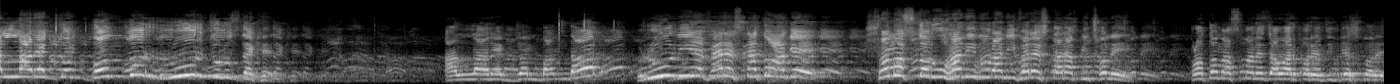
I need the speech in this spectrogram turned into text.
আল্লাহর একজন বন্ধুর রুর জুলুস দেখে আল্লাহর একজন বান্দার রু নিয়ে ফেরেশতা তো আগে। সমস্ত রুহানি নুরানি ফেরেশতারা পিছনে। প্রথম আসমানে যাওয়ার পরে জিজ্ঞেস করে,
